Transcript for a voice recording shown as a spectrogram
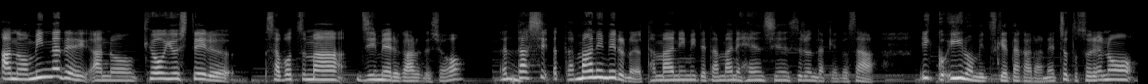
あのみんなであの共有しているサボ妻 G メールがあるでしょ、うん私たまに見るのよ。たまに見てたまに返信するんだけどさ。一個いいの見つけたからね。ちょっとそれの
